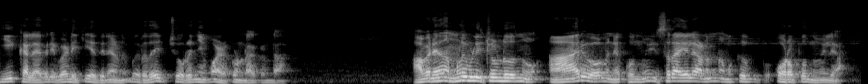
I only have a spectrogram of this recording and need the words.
ഈ കലാപരിപാടിക്ക് എതിരാണ്. വെറുതെ ചൊറിഞ്ഞ് വഴക്കുണ്ടാക്കണ്ട. അവനെ നമ്മൾ വിളിച്ചുകൊണ്ട് വന്നു. ആരും അവനെ കൊന്നു. ഇസ്രായേലാണെന്ന് നമുക്ക് ഉറപ്പൊന്നുമില്ല.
